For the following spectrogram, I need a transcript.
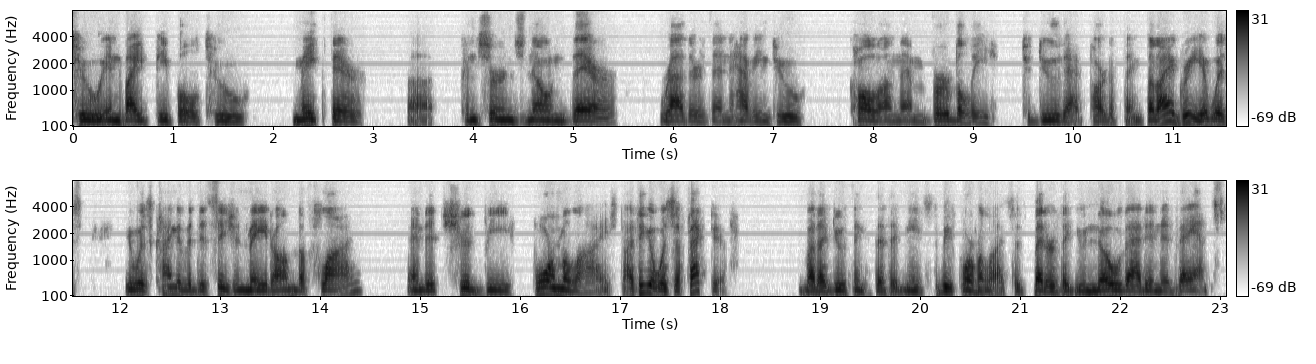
to invite people to make their uh, concerns known there rather than having to call on them verbally to do that part of things. But I agree, it was it was kind of a decision made on the fly, and it should be formalized. I think it was effective, but I do think that it needs to be formalized. It's better that you know that in advance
